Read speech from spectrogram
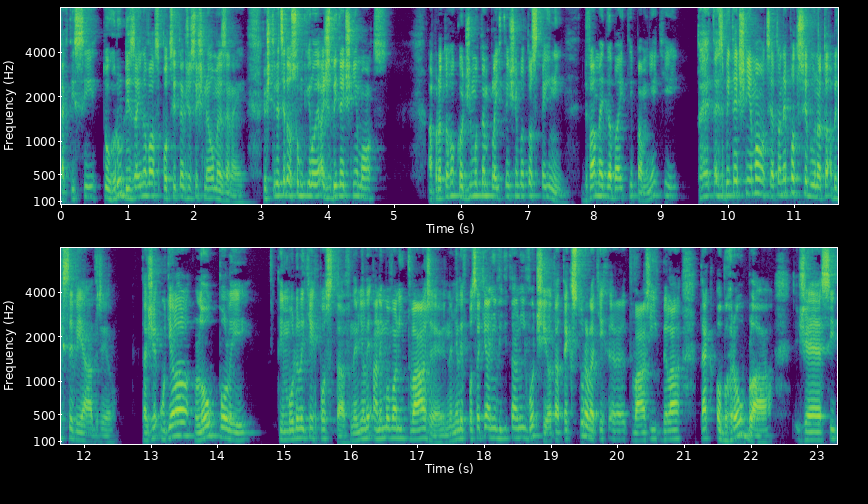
tak ty si tu hru designoval s pocitem, že jsi neomezený. Že 48 KB je až zbytečně moc. A pro toho Kojimu ten PlayStation byl to stejný. 2 MB paměti, to je, to je zbytečně moc, já to nepotřebuji na to, abych se vyjádřil. Takže udělal low poly ty modely těch postav, neměli animované tváře, neměli v podstatě ani viditelné oči. Jo. Ta textura na těch e, tvářích byla tak obhroublá, že si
